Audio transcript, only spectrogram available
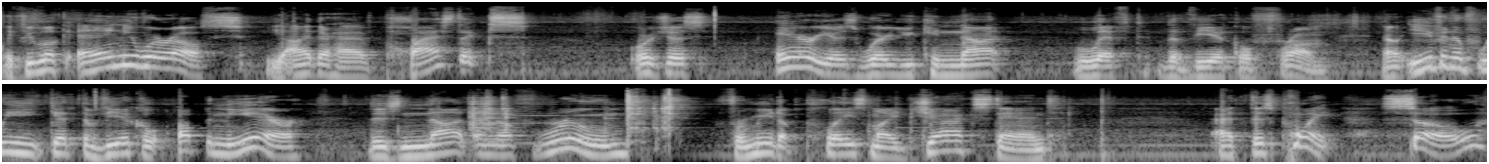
If you look anywhere else, you either have plastics or just areas where you cannot lift the vehicle from. Now, even if we get the vehicle up in the air, there's not enough room for me to place my jack stand at this point. So,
